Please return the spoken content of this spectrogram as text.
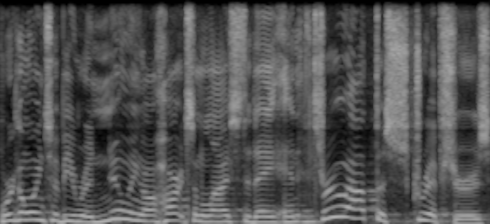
We're going to be renewing our hearts and lives today, and throughout the scriptures,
